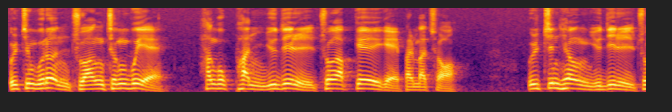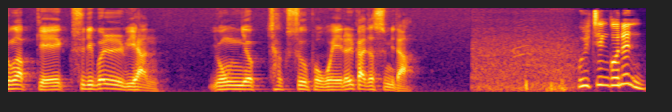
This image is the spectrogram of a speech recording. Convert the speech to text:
울진군은 중앙정부의 한국판 뉴딜 종합계획에 발맞춰 울진형 뉴딜 종합계획 수립을 위한 용역 착수 보고회를 가졌습니다. 울진군은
